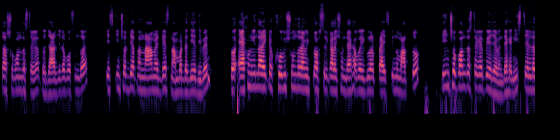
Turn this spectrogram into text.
চারশো পঞ্চাশ টাকা। তো যার যেটা পছন্দ হয় স্ক্রিনশট দিয়ে আপনার নাম অ্যাড্রেস নাম্বারটা দিয়ে দিবেন। তো এখন কিন্তু আরেকটা খুবই সুন্দর আমি টপসের কালেকশন দেখাবো। এগুলোর প্রাইস কিন্তু মাত্র তিনশো পঞ্চাশ টাকায় পেয়ে যাবেন। দেখেন স্টাইলটা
